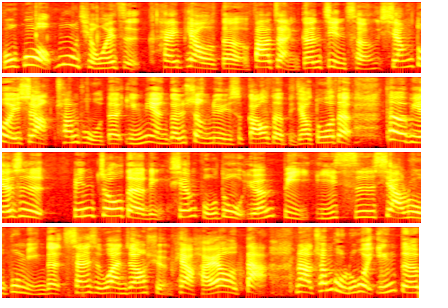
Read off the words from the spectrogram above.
不过目前为止，开票的发展跟进程相对上，川普的赢面跟胜率是高的比较多的，特别是。宾州的领先幅度远比疑似下落不明的三十万张选票还要大。那川普如果赢得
